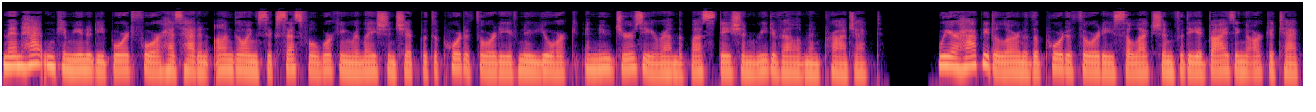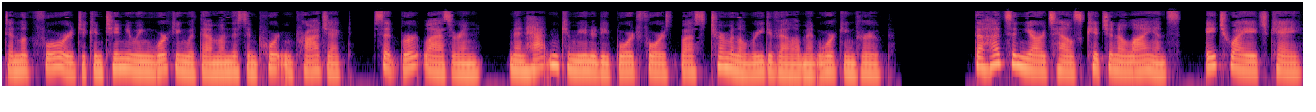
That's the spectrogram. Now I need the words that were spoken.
Manhattan Community Board 4 has had an ongoing successful working relationship with the Port Authority of New York and New Jersey around the bus station redevelopment project. We are happy to learn of the Port Authority's selection for the advising architect and look forward to continuing working with them on this important project, said Burt Lazarin, Manhattan Community Board 4's Bus Terminal Redevelopment Working Group. The Hudson Yards Hell's Kitchen Alliance, HYHK,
